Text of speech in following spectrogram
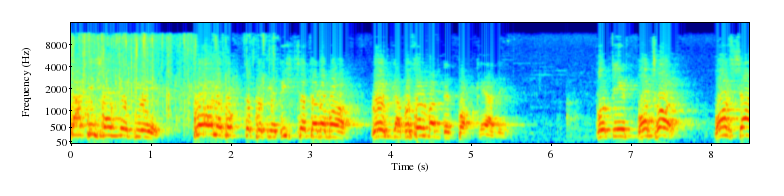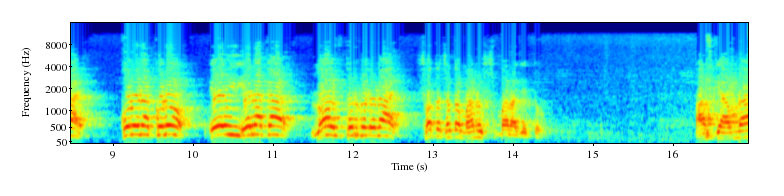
জাতিসংঘে গিয়ে প্রবল বক্তব্য দিয়ে বিশ্ব জনমত রোহিঙ্গা মুসলমানদের পক্ষে আনে। প্রতি বছর বর্ষায় কোন না কোন এই এলাকার লঞ্চ দুর্ঘটনায় শত শত মানুষ মারা যেত। আজকে আমরা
